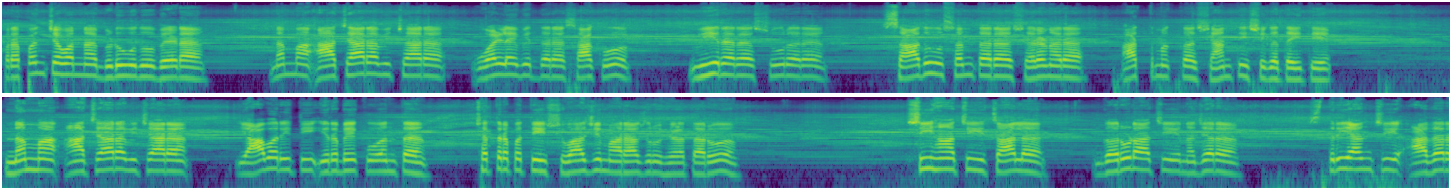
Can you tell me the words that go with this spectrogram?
ಪ್ರಪಂಚವನ್ನು ಬಿಡುವುದು ಬೇಡ. ನಮ್ಮ ಆಚಾರ ವಿಚಾರ ಒಳ್ಳೆ ಬಿದ್ದರ ಸಾಕು. ವೀರರ, ಸೂರರ, ಸಾಧು ಸಂತರ ಶರಣರ ಆತ್ಮಕ್ಕೆ ಶಾಂತಿ ಸಿಗತೈತಿ. ನಮ್ಮ ಆಚಾರ ವಿಚಾರ ಯಾವ ರೀತಿ ಇರಬೇಕು ಅಂತ ಛತ್ರಪತಿ ಶಿವಾಜಿ ಮಹಾರಾಜರು ಹೇಳ್ತಾರೋ. ಸಿಂಹಾಚಿ ಚಾಲ गरुडाची नजर स्त्रियांची आदर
